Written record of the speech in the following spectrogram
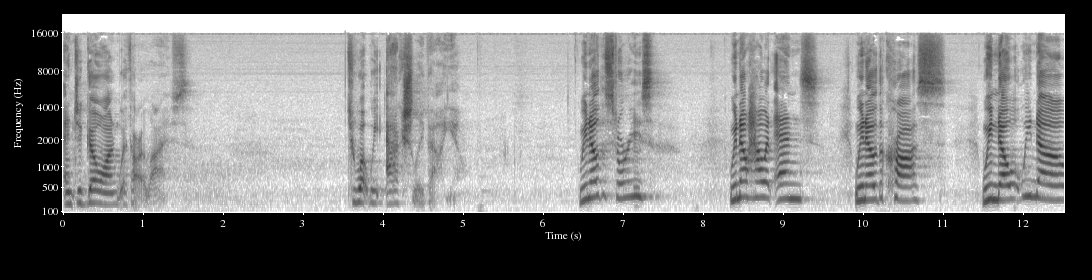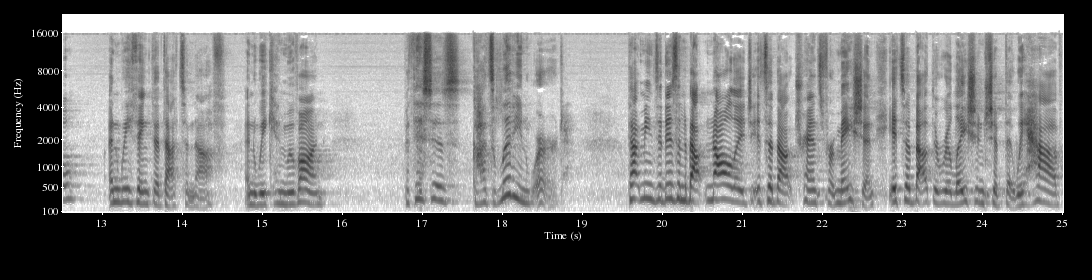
and to go on with our lives to what we actually value. We know the stories, we know how it ends, we know the cross, we know what we know, and we think that that's enough and we can move on. But this is God's living word. That means it isn't about knowledge, it's about transformation. It's about the relationship that we have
